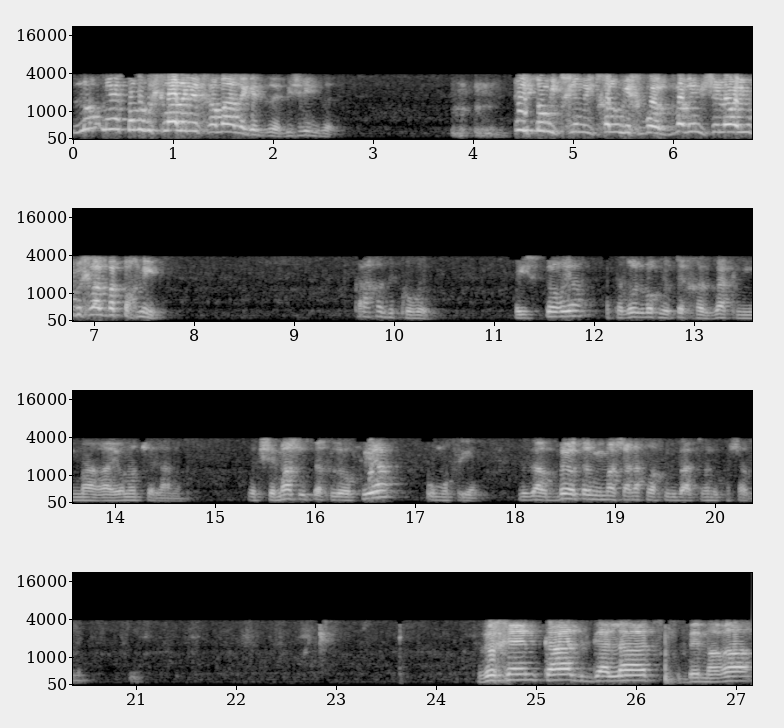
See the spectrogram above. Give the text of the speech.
לא, לא יצאנו בכלל למלחמה נגד זה, בשביל זה. פתאום התחילו, התחלנו לכבול דברים שלא היו בכלל בתוכנית. ככה זה קורה. בהיסטוריה הקדוש ברוך הוא יותר חזק מהרעיונות שלנו. וכשמשהו צריך להופיע, הוא מופיע. וזה הרבה יותר ממה שאנחנו אפילו בעצמנו חשבנו. וכן כד גלת במרה.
